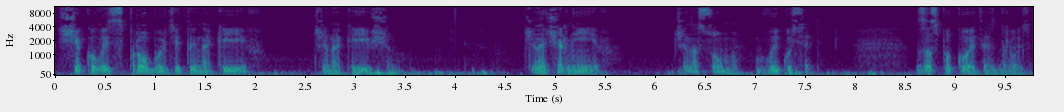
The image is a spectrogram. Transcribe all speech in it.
ще колись спробують іти на Київ, чи на Київщину, чи на Чернігів, чи на Суми, викусять. Заспокойтесь, друзі.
